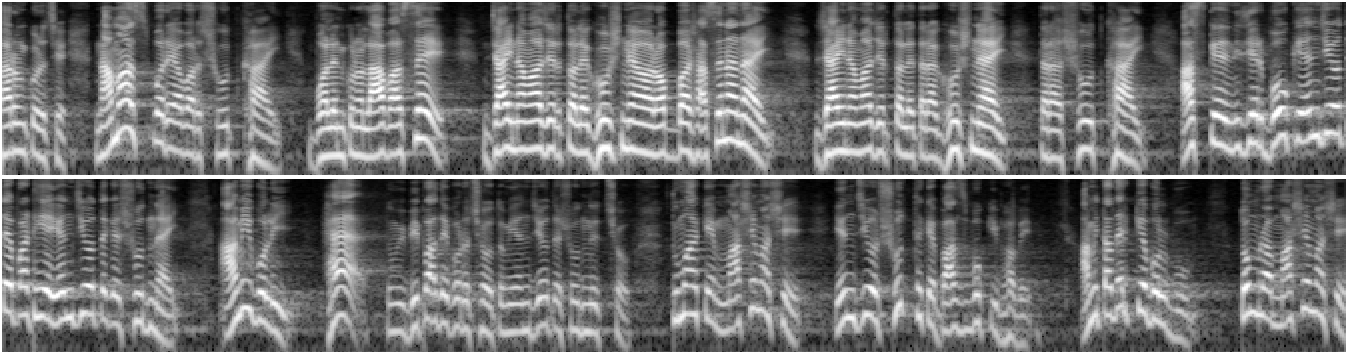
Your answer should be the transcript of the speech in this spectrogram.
ধারণ করেছে। নামাজ পড়ে আবার সুদ খায়। বলেন, কোনো লাভ আছে? যাই নামাজের তলে ঘুষ নেওয়ার অভ্যাস আছে না নাই? যাই নামাজের তলে তারা ঘুষ নেয়, তারা সুদ খায়। আজকে নিজের বউকে এনজিওতে পাঠিয়ে এনজিও থেকে সুদ নেয়। আমি বলি হ্যাঁ তুমি বিপাদে পড়েছো, তুমি এনজিওতে সুদ নিচ্ছ। তোমাকে মাসে মাসে এনজিও সুদ থেকে বাঁচবো কীভাবে? আমি তাদেরকে বলব, তোমরা মাসে মাসে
